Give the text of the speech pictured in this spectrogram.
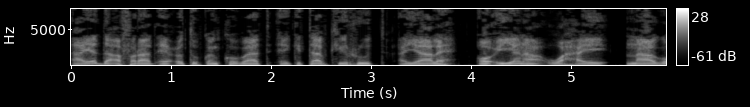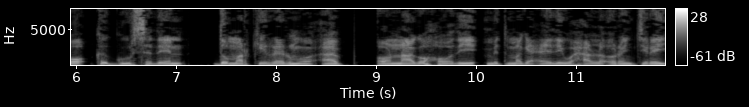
Aayadda afaraad ee cutubkan koowaad ee kitaabkii ruut ayaa leh oo iyana waxay naago ka guursadeen dumarkii reer mo'aab oo naagahoodii mid magaceedii waxaa la odhan jiray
